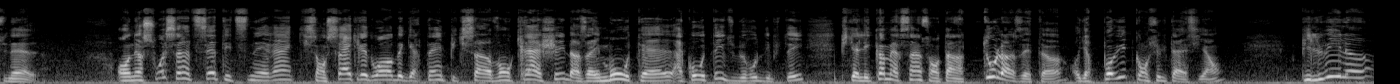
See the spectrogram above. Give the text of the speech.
tunnel. On a 67 itinérants qui sont sacrés Édouard de Gartin puis qui s'en vont cracher dans un motel à côté du bureau de député puis que les commerçants sont en tous leurs états. Il n'y a pas eu de consultation. Puis lui, là,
